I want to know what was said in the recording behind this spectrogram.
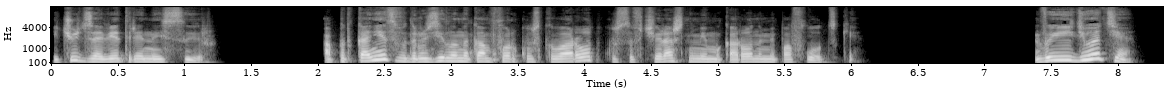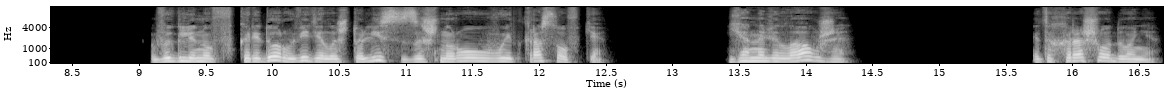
и чуть заветренный сыр а под конец водрузила на комфорку сковородку со вчерашними макаронами по-флотски. «Вы идете?» Выглянув в коридор, увидела, что Лис зашнуровывает кроссовки. «Я налила уже?» «Это хорошо, Доня».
